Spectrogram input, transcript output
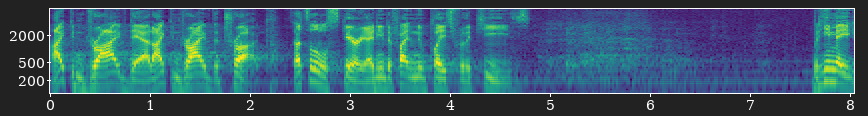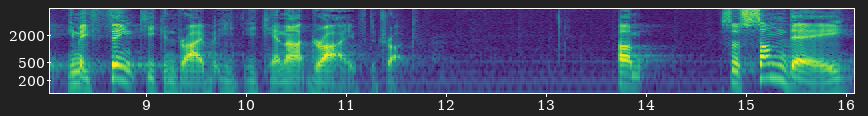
I can drive, Dad. I can drive the truck. That's a little scary. I need to find a new place for the keys. But he may, he may think he can drive, but he, he cannot drive the truck. Um, so someday,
